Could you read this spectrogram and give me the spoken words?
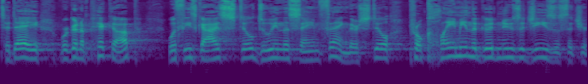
Today, we're going to pick up with these guys still doing the same thing. They're still proclaiming the good news of Jesus that your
